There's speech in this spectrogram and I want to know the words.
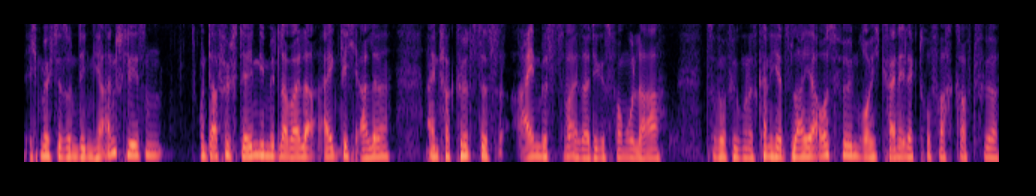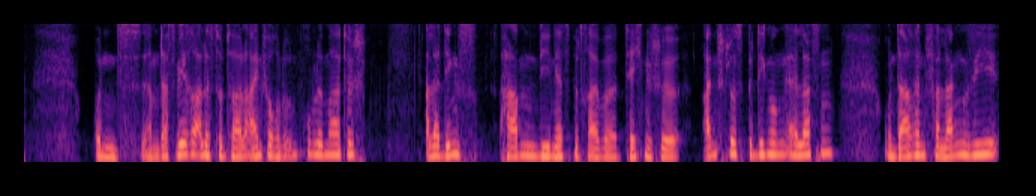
ich möchte so ein Ding hier anschließen. Und dafür stellen die mittlerweile eigentlich alle ein verkürztes ein- bis zweiseitiges Formular zur Verfügung. Das kann ich jetzt Laie ausfüllen, brauche ich keine Elektrofachkraft für. Und ähm, das wäre alles total einfach und unproblematisch. Allerdings haben die Netzbetreiber technische Anschlussbedingungen erlassen und darin verlangen sie,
